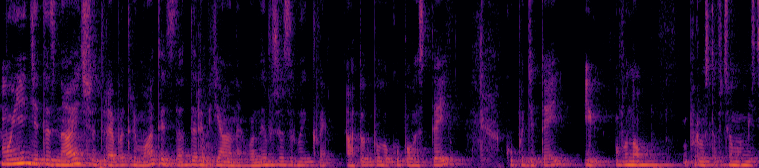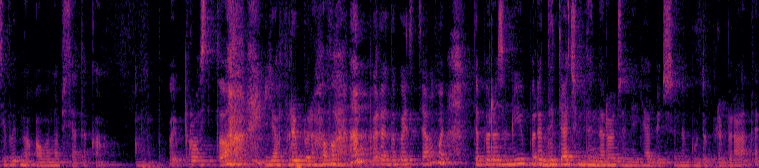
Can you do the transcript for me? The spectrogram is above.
Мої діти знають, що треба триматись за дерев'яне. Вони вже звикли. А тут було купа гостей, купа дітей, і воно просто в цьому місці видно, а вона вся така. Просто я прибирала перед гостями. Тепер розумію, перед дитячим день народження я більше не буду прибирати.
